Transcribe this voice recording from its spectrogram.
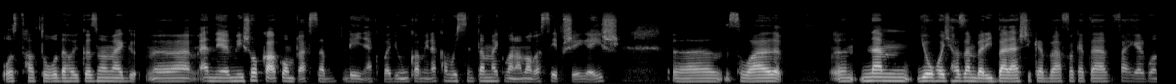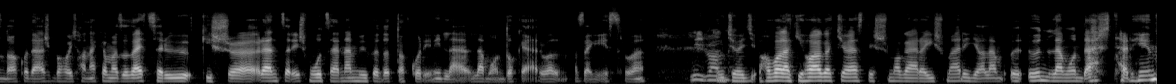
osztható, de hogy közben meg ennél mi sokkal komplexebb lények vagyunk, aminek amúgy szerintem megvan a maga szépsége is. Szóval nem jó, hogyha az ember így beleesik ebbe a fekete-fehér gondolkodásba, hogy ha nekem az az egyszerű kis rendszer és módszer nem működött, akkor én így le, lemondok erről az egészről. Így van. Úgyhogy ha valaki hallgatja ezt, és magára ismer, így a lem, önlemondás terén,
